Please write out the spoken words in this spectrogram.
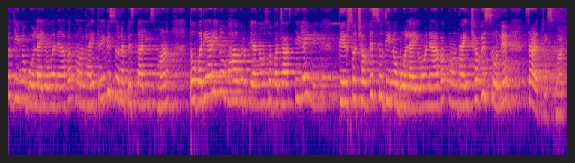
સુધીનો બોલાયો અને આવક નોંધાઈ ત્રેવીસો ને પિસ્તાલીસ મણ. તો વરિયાળીનો ભાવ રૂપિયા નવસો પચાસથી લઈને તેરસો છવ્વીસ સુધીનો બોલાયો અને આવક નોંધાઈ છવ્વીસો ને સાડત્રીસ મણ.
